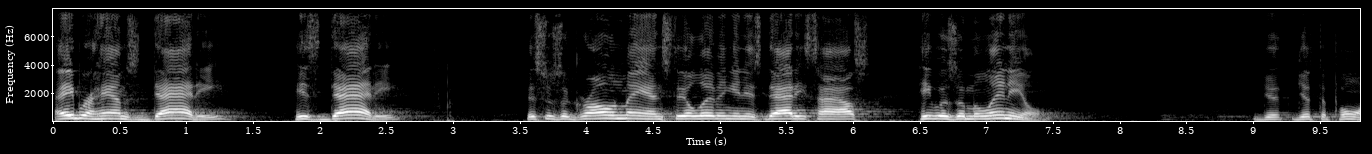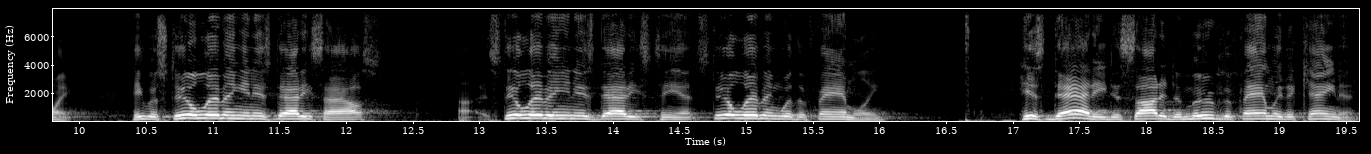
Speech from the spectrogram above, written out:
Abraham's daddy, his daddy, this was a grown man still living in his daddy's house. He was a millennial. Get, get the point. He was still living in his daddy's house. Uh, still living in his daddy's tent, still living with the family, his daddy decided to move the family to Canaan.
